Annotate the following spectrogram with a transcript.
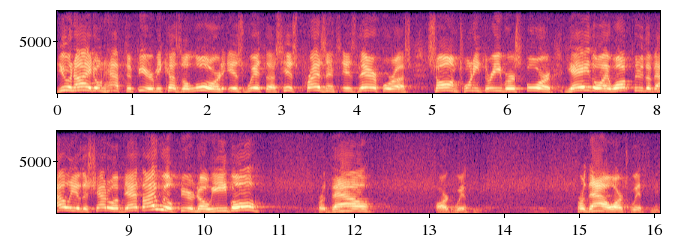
You and I don't have to fear because the Lord is with us. His presence is there for us. Psalm 23, verse 4 Yea, though I walk through the valley of the shadow of death, I will fear no evil, for thou art with me. For thou art with me.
